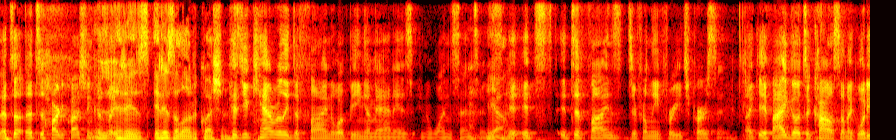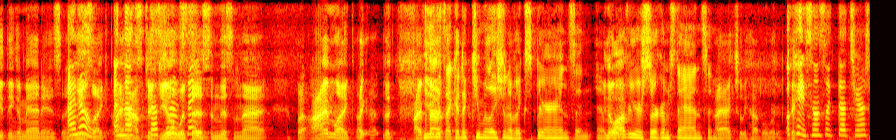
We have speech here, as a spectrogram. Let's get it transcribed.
That's a that's a hard question because like, it is. It is a loaded question. because you can't really define what being a man is in one sentence. Yeah. it, it's it defines differently for each person. Like if I go to Carl, so I'm like, "What do you think a man is?" And I know, he's like, and "I have to deal with saying. this and this and that." But I'm like, like, uh, look, I You think it's like an accumulation of experience and, and know what? whatever your circumstance and I actually have a little. Pic- Okay, sounds like that's yours.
